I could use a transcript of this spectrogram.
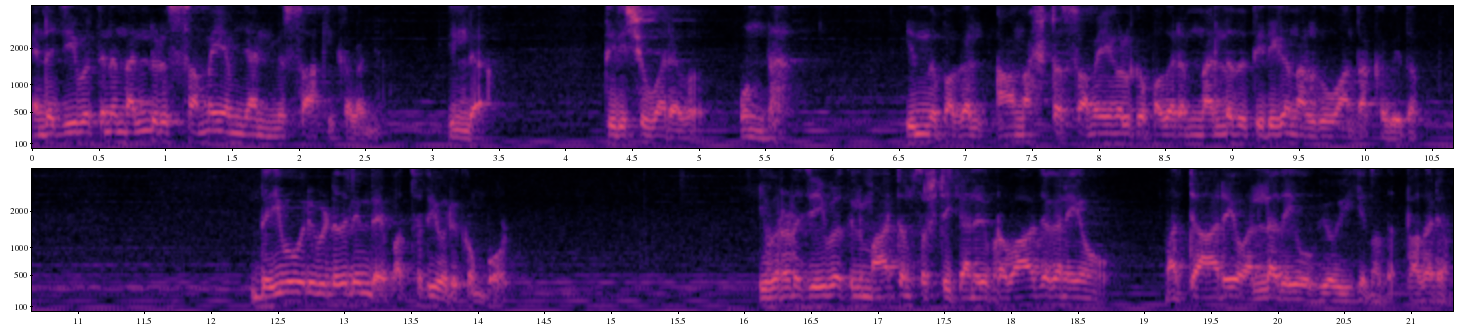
എന്റെ ജീവിതത്തിന് നല്ലൊരു സമയം ഞാൻ മിസ്സാക്കി കളഞ്ഞു. ഇല്ല തിരിച്ചുവരവ് ഉണ്ട്. ഇന്ന് പകൽ ആ നഷ്ട സമയങ്ങൾക്ക് പകരം നല്ലത് തിരികെ നൽകുവാൻ തക്ക വിധം ദൈവം ഒരു വിടുതലിന്റെ പദ്ധതി ഒരുക്കുമ്പോൾ ഇവരുടെ ജീവിതത്തിൽ മാറ്റം സൃഷ്ടിക്കാൻ ഒരു പ്രവാചകനെയോ മറ്റാരെയോ അല്ല ദൈവം ഉപയോഗിക്കുന്നത്. പകരം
